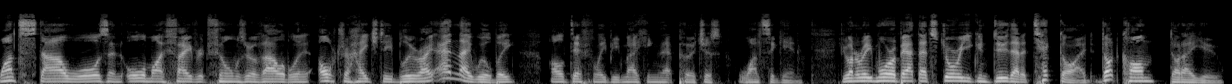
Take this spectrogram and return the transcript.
once Star Wars and all of my favourite films are available in Ultra HD Blu ray, and they will be, I'll definitely be making that purchase once again. If you want to read more about that story, you can do that at techguide.com.au.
